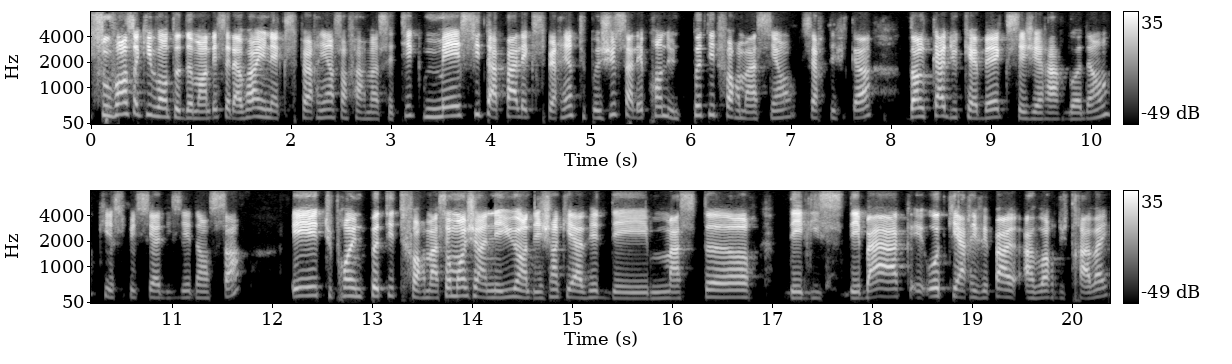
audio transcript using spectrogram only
souvent, ce qu'ils vont te demander, c'est d'avoir une expérience en pharmaceutique, mais si tu n'as pas l'expérience, tu peux juste aller prendre une petite formation, certificat. Dans le cas du Québec, c'est Gérard Godin qui est spécialisé dans ça et tu prends une petite formation. Moi, j'en ai eu hein, des gens qui avaient des masters, des, des bacs et autres qui n'arrivaient pas à avoir du travail.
